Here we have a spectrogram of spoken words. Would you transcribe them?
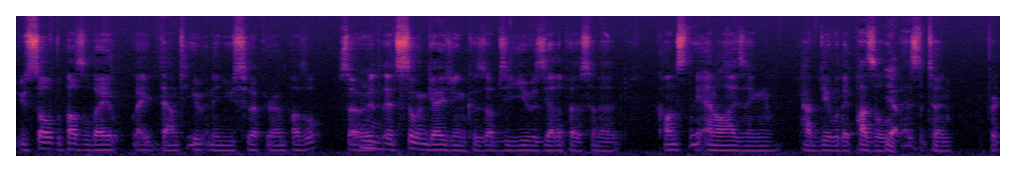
you solve the puzzle they laid down to you, and then you set up your own puzzle. So Mm. it, it's still engaging because obviously you as the other person are constantly analyzing how to deal with their puzzle Yep. as the turn pro-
